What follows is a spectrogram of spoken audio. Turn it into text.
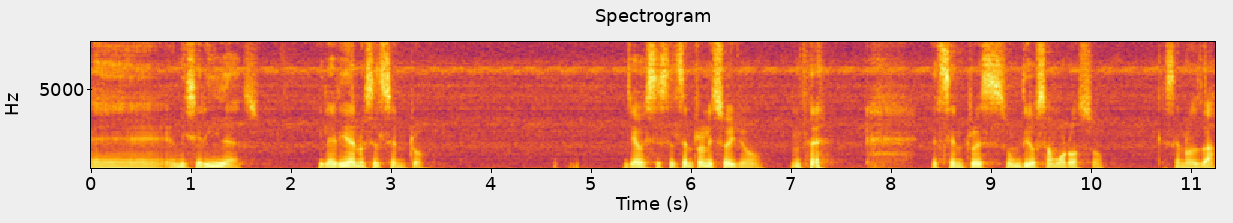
eh, en mis heridas. Y la herida no es el centro. Y a veces el centro ni soy yo. el centro es un Dios amoroso que se nos da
